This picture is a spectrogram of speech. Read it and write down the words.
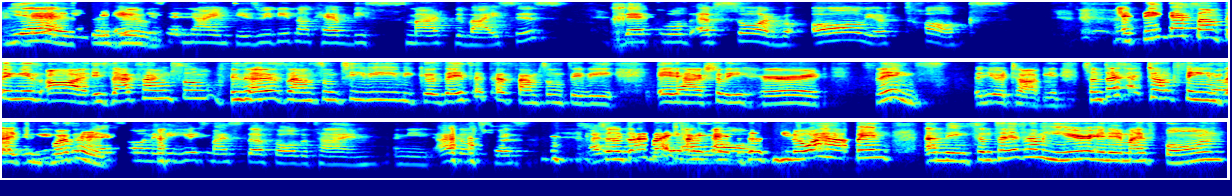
Yes, Back in the 80s and 90s, we did not have these smart devices that would absorb all your talks. I think that something is odd. Is that Samsung? Is that a Samsung TV? Because they said that Samsung TV, it actually heard things that you're talking. Sometimes I talk things well, like in purpose. iPhone and he hears my stuff all the time. I mean, I don't trust. I sometimes I, I, I, you know what happened? I mean, sometimes I'm here and in my phone,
